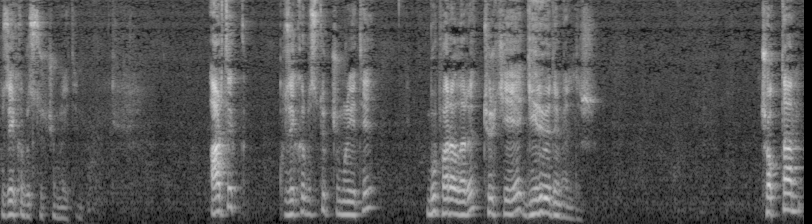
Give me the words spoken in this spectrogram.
Kuzey Kıbrıs Türk Cumhuriyeti'nin. Artık Kuzey Kıbrıs Türk Cumhuriyeti bu paraları Türkiye'ye geri ödemelidir. Çoktan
